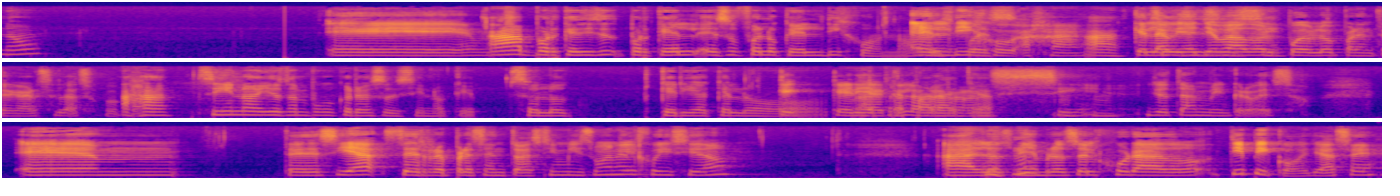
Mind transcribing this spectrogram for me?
¿no? Eh, Ah, porque dices, porque él, eso fue lo que él dijo, ¿no? Él Después. dijo, ajá, Ah, que le sí, había sí, llevado sí. al pueblo para entregársela a su papá. Ajá, sí, no, yo tampoco creo eso, sino que solo quería que lo Que quería que la agarraran. Sí, yo también creo eso. Em, te decía, se representó a sí mismo en el juicio, a los miembros del jurado, típico, ya sé,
